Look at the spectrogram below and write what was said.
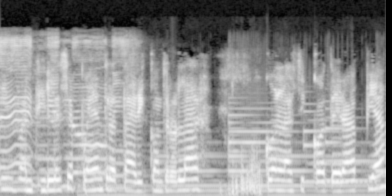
infantiles se pueden tratar y controlar con la psicoterapia,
